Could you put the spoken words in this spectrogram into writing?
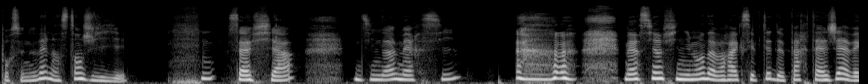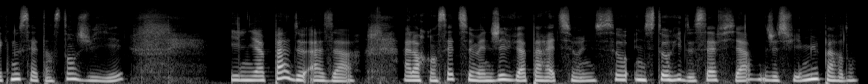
pour ce nouvel instant juillet. Safia, Dina, merci. merci infiniment d'avoir accepté de partager avec nous cet instant juillet. Il n'y a pas de hasard. Alors qu'en cette semaine, j'ai vu apparaître sur une, une, story de Safia, je suis émue, pardon,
